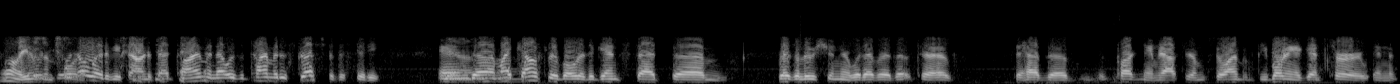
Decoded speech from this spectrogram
Well, he was were, in they were nowhere to be found at that time, and that was a time of distress for the city. And Yeah. uh, my councilor voted against that um, resolution or whatever the, to to have the park named after him. So I'm be voting against her in the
